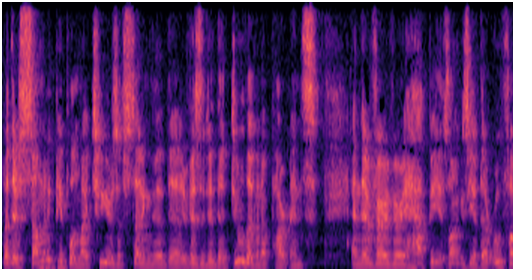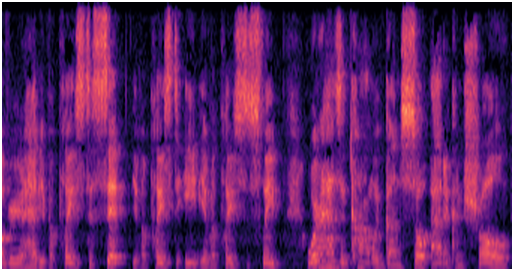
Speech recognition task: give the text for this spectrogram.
But there's so many people in my two years of studying that, that I visited that do live in apartments and they're very, very happy. As long as you have that roof over your head, you have a place to sit, you have a place to eat, you have a place to sleep. Where has it come? We've gone so out of control.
